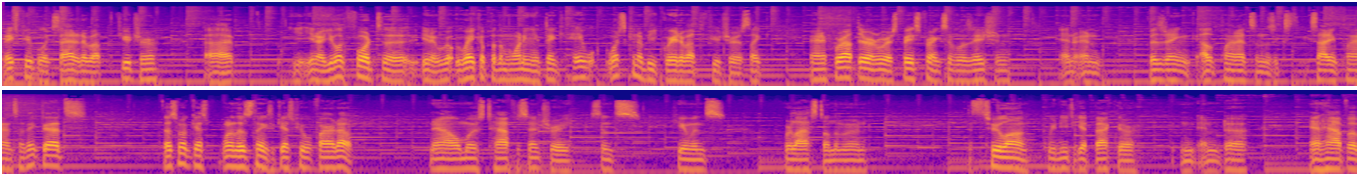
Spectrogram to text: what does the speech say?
makes people excited about the future. Uh, you, you know, you look forward to you know wake up in the morning and think, hey, what's going to be great about the future? It's like, man, if we're out there and we're a spacefaring civilization, and and visiting other planets and there's ex- exciting planets, I think that's that's what gets one of those things that gets people fired up. Now, almost half a century since humans were last on the moon. It's too long. We need to get back there and and, uh, and have a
